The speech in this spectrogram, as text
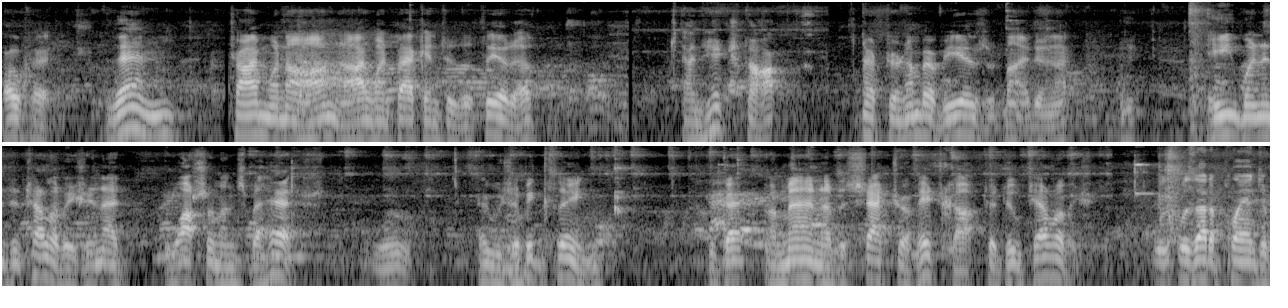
okay. Then time went on, and I went back into the theater, and Hitchcock, after a number of years of my doing that, he went into television at Wasserman's behest. It was a big thing to get a man of the stature of Hitchcock to do television. Was that a plan to,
